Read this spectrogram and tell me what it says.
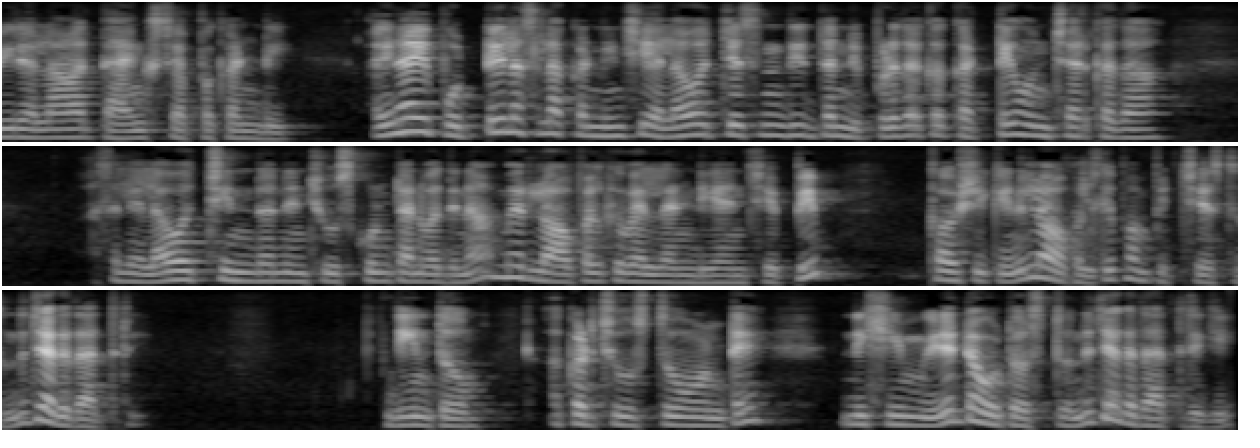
మీరు ఎలా థ్యాంక్స్ చెప్పకండి. అయినా ఈ పొట్టేలు అసలు అక్కడి నుంచి ఎలా వచ్చేసింది? దాన్ని ఇప్పటిదాకా కట్టే ఉంచారు కదా. అసలు ఎలా వచ్చిందో నేను చూసుకుంటాను వదిన. మీరు లోపలికి వెళ్ళండి అని చెప్పి కౌశికిని లోపలికి పంపించేస్తుంది జగదాత్రి. దీంతో అక్కడ చూస్తూ ఉంటే నిషి మీద డౌట్ వస్తుంది జగదాత్రికి.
